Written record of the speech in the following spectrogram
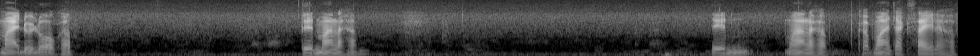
ไม้โดยรอบครับ เดินมาแล้วครับ เดินมาแล้วครับ กลับมาจากใส่แล้วครับ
